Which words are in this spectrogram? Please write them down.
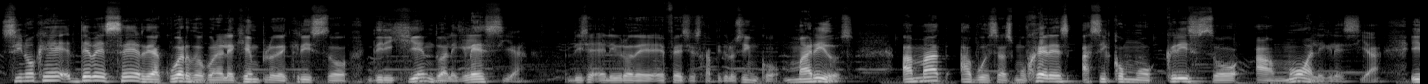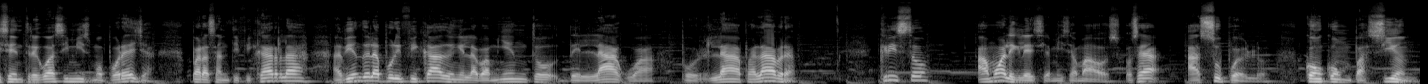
sino que debe ser de acuerdo con el ejemplo de Cristo dirigiendo a la iglesia. Dice el libro de Efesios capítulo 5, maridos, amad a vuestras mujeres así como Cristo amó a la iglesia y se entregó a sí mismo por ella, para santificarla, habiéndola purificado en el lavamiento del agua por la palabra. Cristo amó a la iglesia, mis amados, o sea, a su pueblo, con compasión,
